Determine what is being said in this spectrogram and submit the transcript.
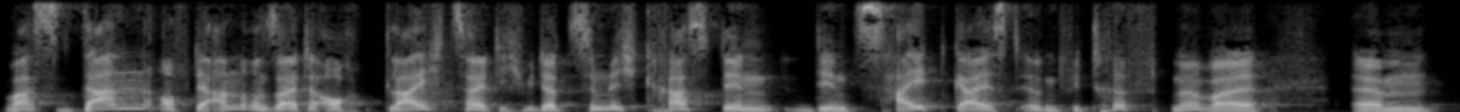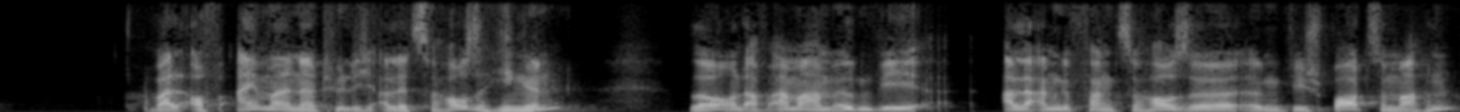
was dann auf der anderen Seite auch gleichzeitig wieder ziemlich krass den, den Zeitgeist irgendwie trifft, ne? Weil, ähm, weil auf einmal natürlich alle zu Hause hingen. So, und auf einmal haben irgendwie alle angefangen, zu Hause irgendwie Sport zu machen.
